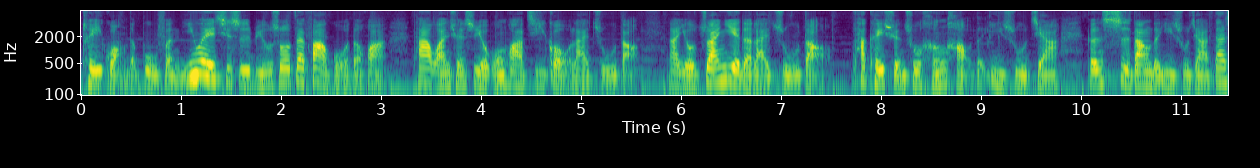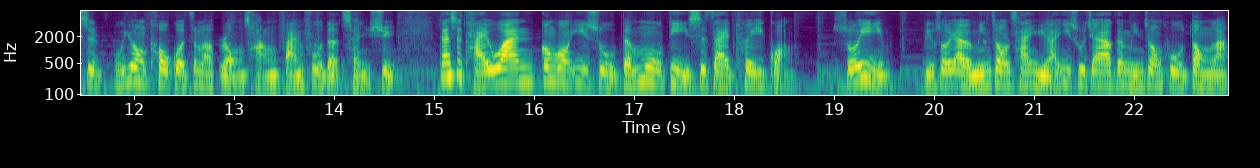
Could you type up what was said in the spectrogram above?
推广的部分。因为其实比如说在法国的话，它完全是由文化机构来主导，那由专业的来主导，它可以选出很好的艺术家跟适当的艺术家，但是不用透过这么冗长繁复的程序。但是台湾公共艺术的目的是在推广，所以。比如说要有民众参与啦，艺术家要跟民众互动啦，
